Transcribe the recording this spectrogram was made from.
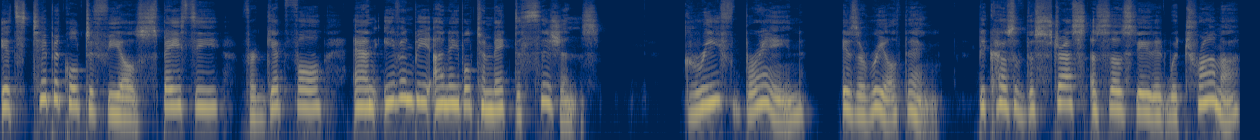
it's typical to feel spacey, forgetful, and even be unable to make decisions. Grief brain is a real thing. Because of the stress associated with trauma,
